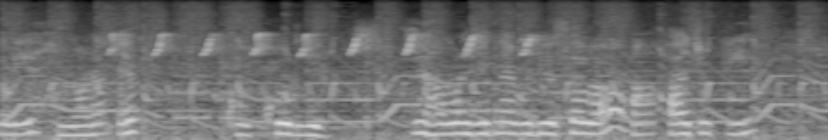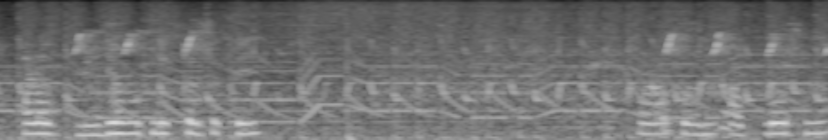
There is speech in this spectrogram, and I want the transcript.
और ये हमारा ऐप खोल दिया इसमें हमारे जितना वीडियो सब आ, आ आ चुकी है और आप वीडियो में क्लिक कर सकते हैं। और आप अपलोड में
